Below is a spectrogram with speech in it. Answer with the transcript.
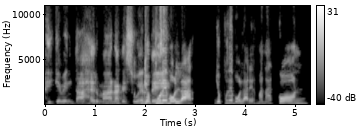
Ay, qué ventaja, hermana, qué suerte. yo pude volar, yo pude volar, hermana, con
